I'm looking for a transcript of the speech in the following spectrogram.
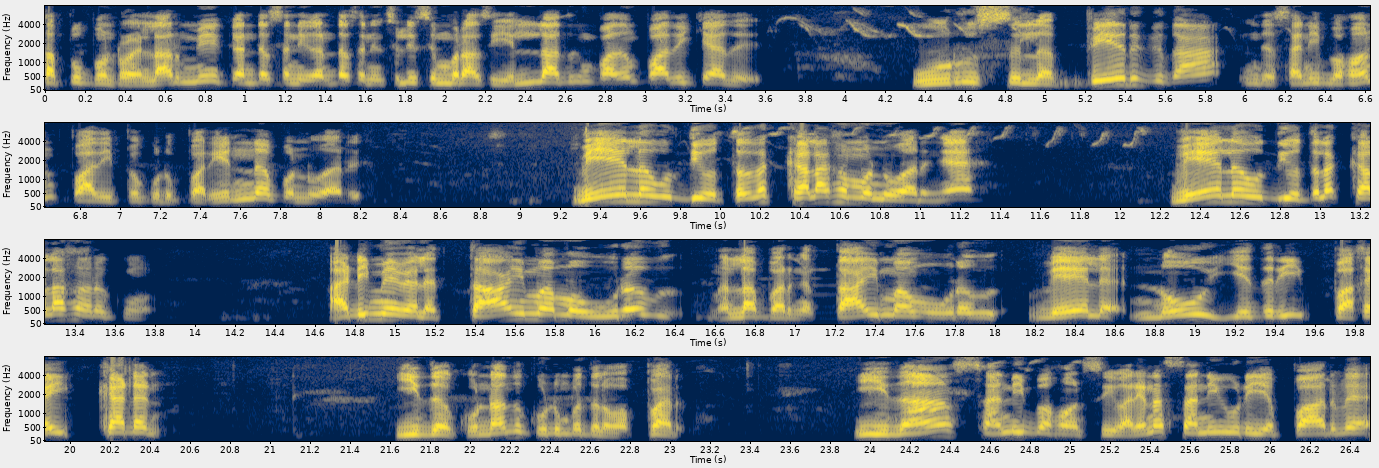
தப்பு பண்றோம். எல்லாருமே கண்ட சனி கண்ட சனி சொல்லி சிம்மராசி எல்லாத்துக்கும் பாதம் பாதிக்காது. ஒரு சில பேருக்கு தான் இந்த சனி பகவான் பாதிப்பை கொடுப்பார். என்ன பண்ணுவாரு? வேலை உத்தியோகத்துல கலகம் பண்ணுவாருங்க. வேலை உத்தியோகத்துல கலகம் இருக்கும். அடிமை வேலை தாய் மாம உறவு நல்லா பாருங்க தாய் மாம உறவு வேலை நோய் எதிரி பகை கடன். இதை கொண்டாந்து குடும்பத்துல வைப்பார். இதுதான் சனி பகவான் செய்வார். ஏன்னா சனியுடைய பார்வை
